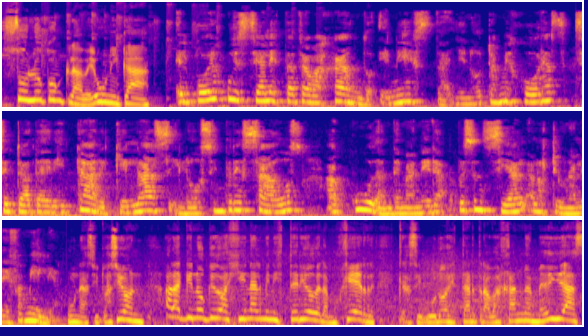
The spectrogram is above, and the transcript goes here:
solo con clave única. El Poder Judicial está trabajando en esta y en otras mejoras. Se trata de evitar que las y los interesados acudan de manera presencial a los tribunales de familia. Una situación a la que no quedó ajena el Ministerio de la Mujer, que aseguró estar trabajando en medidas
